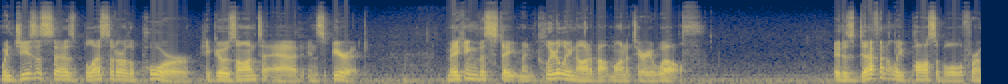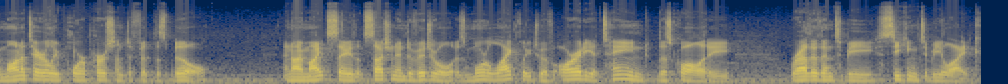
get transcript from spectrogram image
When Jesus says, Blessed are the poor, he goes on to add, in spirit, making this statement clearly not about monetary wealth. It is definitely possible for a monetarily poor person to fit this bill, and I might say that such an individual is more likely to have already attained this quality rather than to be seeking to be like,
